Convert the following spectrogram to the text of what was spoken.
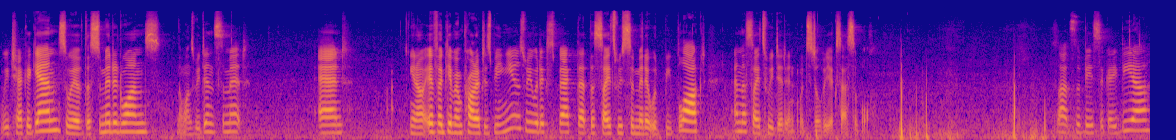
we check again, so we have the submitted ones, the ones we didn't submit. And you know, if a given product is being used, we would expect that the sites we submitted would be blocked and the sites we didn't would still be accessible. So that's the basic idea.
